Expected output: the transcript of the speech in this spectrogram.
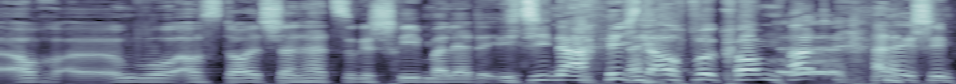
auch irgendwo aus Deutschland hat so geschrieben, weil er die die Nachricht auch bekommen hat, hat er geschrieben,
